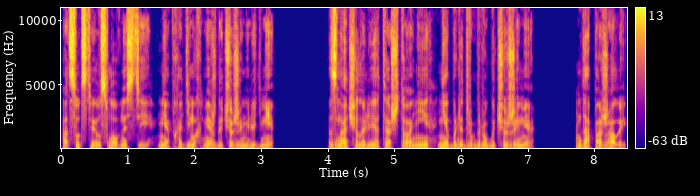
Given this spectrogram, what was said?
Отсутствие условностей, необходимых между чужими людьми. Значило ли это, что они не были друг другу чужими? Да, пожалуй.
